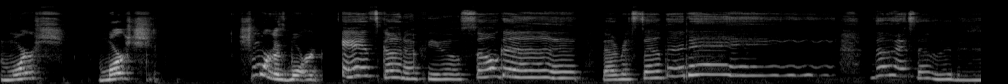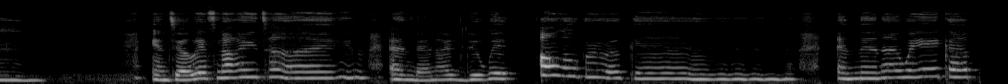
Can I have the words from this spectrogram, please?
Morse... Morse... Smorgasbord. It's gonna feel so good the rest of the day. The rest of the day. Until it's nighttime. And then I do it all over again. And then I wake up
